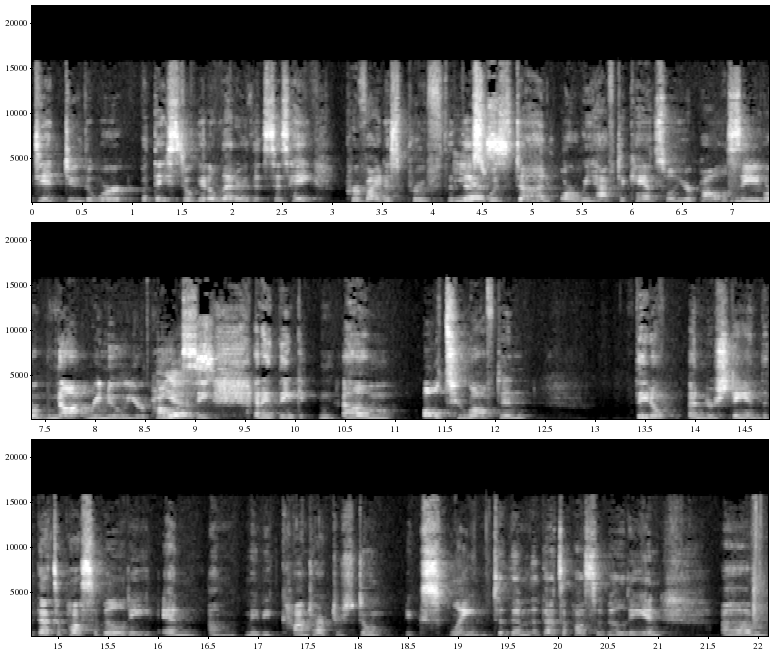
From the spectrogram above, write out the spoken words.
did do the work but they still get a letter that says hey provide us proof that Yes. this was done or we have to cancel your policy or not renew your policy. And i think um, all too often they don't understand that that's a possibility and um, maybe contractors don't explain to them that that's a possibility and um,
